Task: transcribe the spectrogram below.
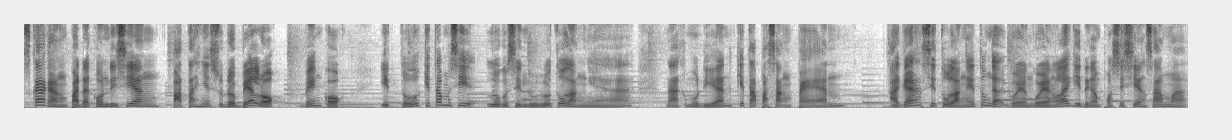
sekarang pada kondisi yang patahnya sudah belok, bengkok, itu kita mesti lurusin dulu tulangnya. Nah, kemudian kita pasang pen agar si tulangnya itu nggak goyang-goyang lagi dengan posisi yang sama.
